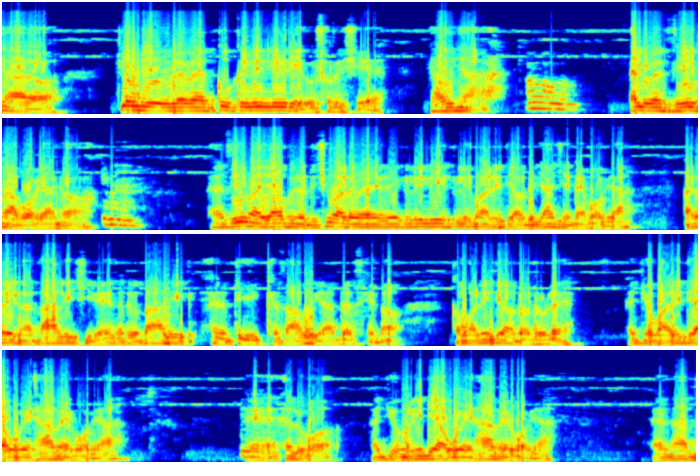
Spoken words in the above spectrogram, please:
ခါတော့ကျုံတွေကိုလည်းပဲကိုယ်ကလေးလေးတွေကိုဆိုလို့ရှိရင်ရောင်းကြတာအော်အဲ့လိုပဲဈေးမှာပေါ့ဗျာနော်ဒီမှာအဲဈေးမှာရောက်ပြီးတော့တချို့ကလည်းပဲကလေးလေးကလေးမလေးတယောက်တော့ရချင်တယ်ပေါ့ဗျာအဲ့တော့ငါသားလေးရှိတယ်ဆိုတော့သားလေးအဲဒီကစားဖို့ရတဲ့ဆင်တော့ကောင်မလေးတယောက်တော့တို့လဲ အကျော်မလေးတယောက်ဝယ်ထားမယ်ပေါ့ဗျာအဲအဲ့လိုပေါ့အကျော်မလေးတယောက်ဝယ်ထားမယ်ပေါ့ဗျာအဲငါသ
